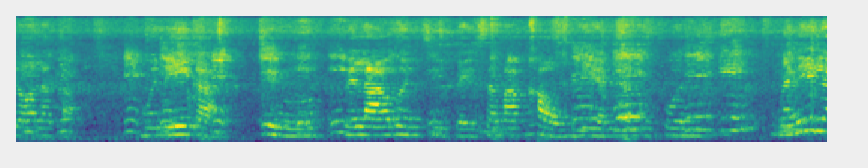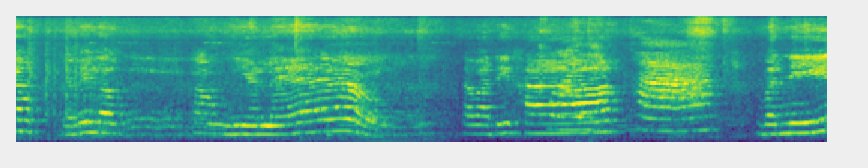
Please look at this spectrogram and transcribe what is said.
เนาะแล้วก็มื้อนี้ก็ ถึงเวลาเพิ่นสิไปสมัครเข้าโรงเรียนแล้วทุกคนมานี่แล้วมานี่แล้วเข้าโรงเรียนแล้ว สวัสดีค่ะค่ะวันนี้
